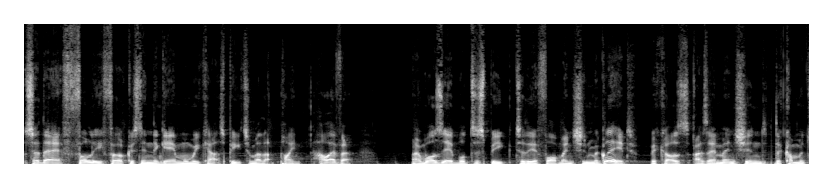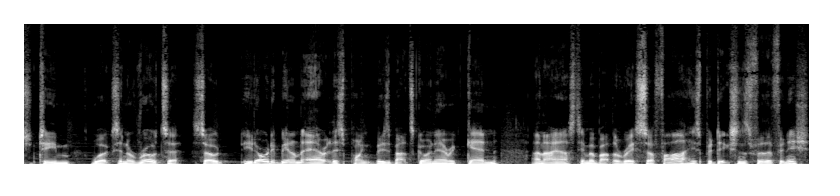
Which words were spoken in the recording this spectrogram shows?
So they're fully focused in the game when we can't speak to them at that point. However, I was able to speak to the aforementioned McGlade because, as I mentioned, the commentary team works in a rota. So he'd already been on air at this point, but he's about to go on air again. And I asked him about the race so far, his predictions for the finish,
